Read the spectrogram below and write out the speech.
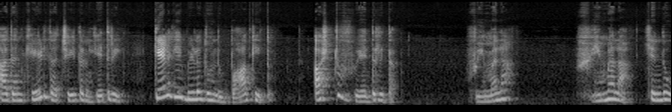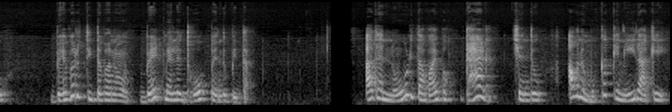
ಅದನ್ನು ಕೇಳಿದ ಚೇತನ್ ಹೆದರಿ ಕೆಳಗೆ ಬೀಳೋದೊಂದು ಬಾಕಿ ಇತ್ತು ಅಷ್ಟು ಹೆದರಿದ್ದ. ವಿಮಲಾ? ವಿಮಲ ಎಂದು ಬೆವರುತ್ತಿದ್ದವನು ಬೆಡ್ ಮೇಲೆ ಧೋಪ್ ಎಂದು ಬಿದ್ದ. ಅದನ್ನು ನೋಡಿದ ವೈಭವ್, ಡ್ಯಾಡ್ ಎಂದು ಅವನ ಮುಖಕ್ಕೆ ನೀರಾಕಿ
